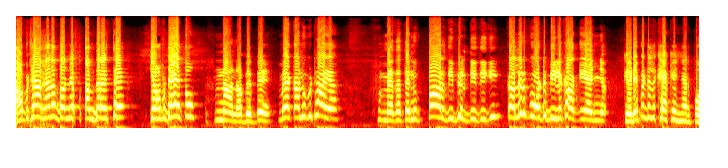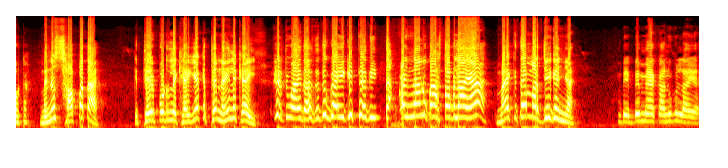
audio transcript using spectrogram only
ਆ ਬਿਠਾ ਲੈਣਾ ਦੋਨੇ ਪਤੰਦਰ ਇੱਥੇ ਕਿਉਂ ਬਿਠਾਏ ਤੂੰ? ਨਾ ਨਾ ਬੇਬੇ ਮੈਂ ਕਾਹਨੂੰ ਬਿਠਾਇਆ? ਮੈਂ ਤਾਂ ਤੈਨੂੰ ਭਾਲਦੀ ਫਿਰਦੀ ਸੀਗੀ ਕੱਲ ਰਿਪੋਰਟ ਵੀ ਲਿਖਾ ਕੇ ਆਈਆਂ। ਕਿਹੜੇ ਪਿੰਡ ਲਿਖਿਆ ਕਿ ਇੰਨਾ ਰਿਪੋਰਟ ਮੈਨੂੰ ਸਭ ਪਤਾ ਹੈ। ਕਿੱਥੇ ਰਿਪੋਰਟ ਲਿਖਿਆ ਹੈ ਕਿੱਥੇ ਨਹੀਂ ਲਿਖਿਆ ਹੈ ਫਿਰ ਤੂੰ ਐਂ ਦੱਸ ਦੇ ਤੂੰ ਗਈ ਕਿੱਥੇ ਦੀ? ਤਾਂ ਇਹਨਾਂ ਨੂੰ ਕਾਸ ਤੋਂ ਬੁਲਾਇਆ? ਮੈਂ ਕਿਤੇ ਮਰਜ਼ੀ ਗਈਆਂ ਬੇਬੇ ਮੈਂ ਕਾਹਨੂੰ ਬੁਲਾਇਆ?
